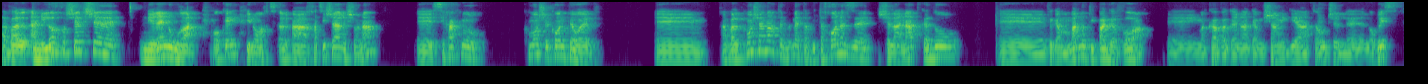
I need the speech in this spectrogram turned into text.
אבל אני לא חושב ש... נראינו רע, אוקיי? כאילו החצי שעה הראשונה שיחקנו כמו שקונטה אוהב. אבל כמו שאמרתם, באמת, הביטחון הזה של הנעת כדור, וגם עמדנו טיפה גבוה עם הקו הגנה, גם משם הגיעה הטעות של לוריס.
